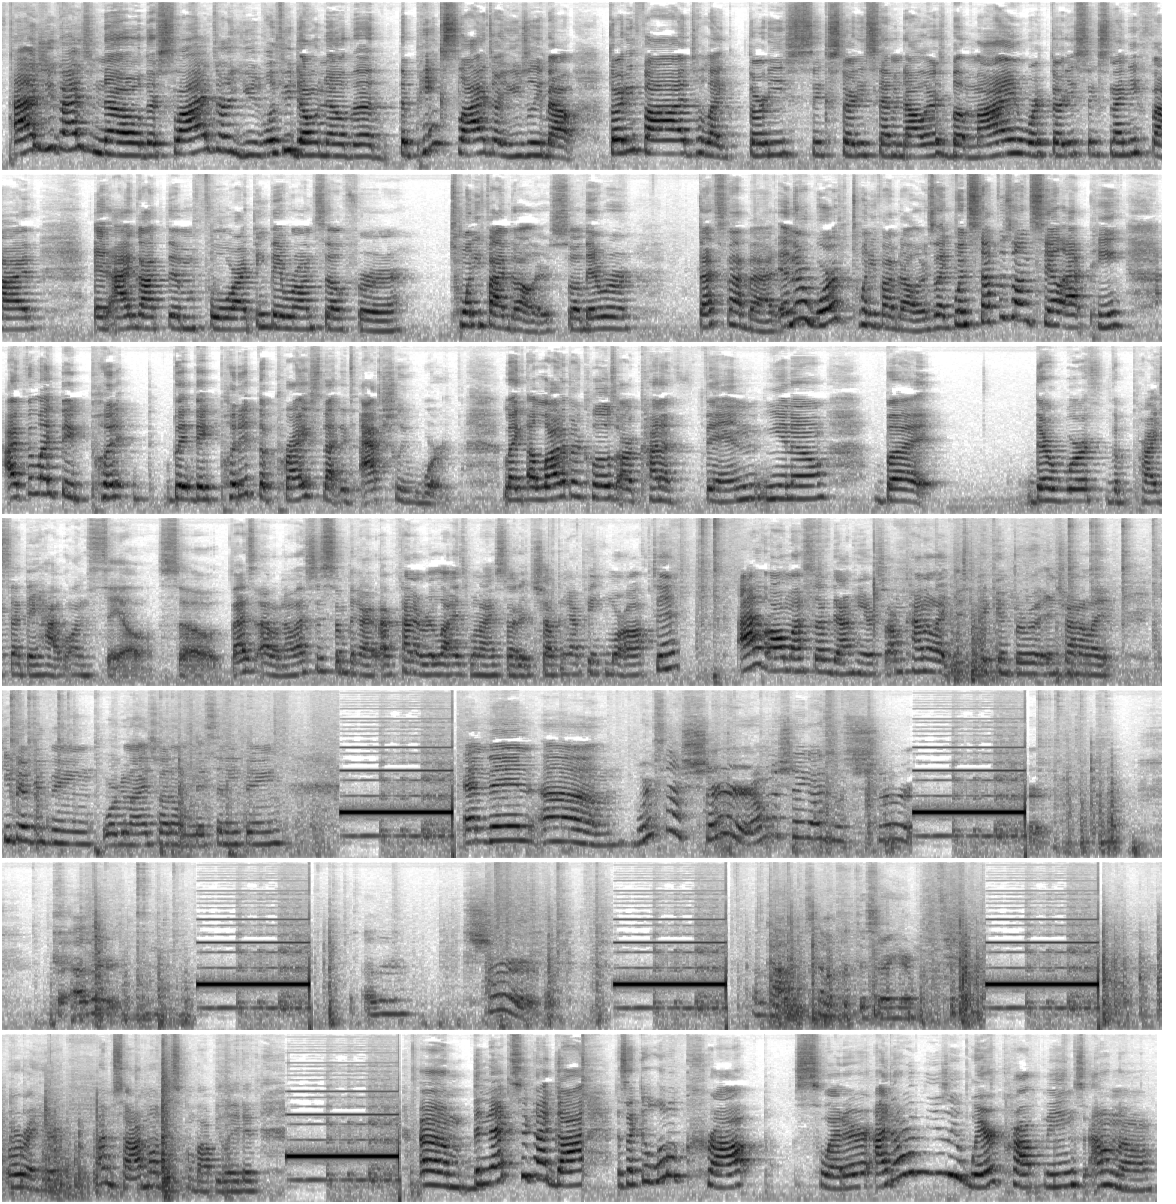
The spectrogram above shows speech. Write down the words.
as you guys know, the slides are you well, if you don't know, the the pink slides are usually about 35 to like 36 37 dollars, but mine were 36.95 and I got them for I think they were on sale for $25. So they were that's not bad. And they're worth $25. Like when stuff is on sale at Pink, I feel like they put but they put it the price that it's actually worth. Like a lot of their clothes are kind of thin, you know, but they're worth the price that they have on sale. So that's, I don't know, that's just something I, I've kind of realized when I started shopping at Pink more often. I have all my stuff down here, so I'm kind of like just picking through it and trying to like keep everything organized so I don't miss anything. And then, um, where's that shirt? I'm gonna show you guys the shirt. The other, the other shirt. Okay, I'm just gonna put this right here or right here. I'm sorry, I'm all discombobulated. Um, the next thing I got is like a little crop sweater. I don't usually wear crop things. I don't know.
